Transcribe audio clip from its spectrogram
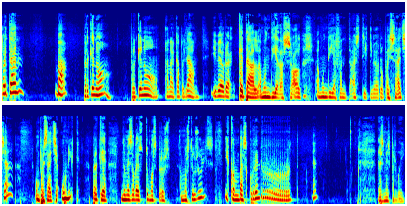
Per tant, va, per què no? Per què no anar cap allà i veure què tal amb un dia de sol, amb un dia fantàstic i veure el paisatge? Un paisatge únic, perquè només el veus tu amb els, preus, amb els teus ulls i com vas corrent... Eh? Res més per avui.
